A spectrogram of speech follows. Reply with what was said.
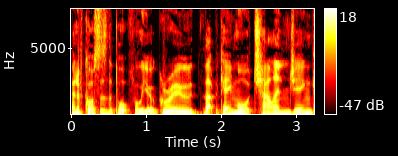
And of course, as the portfolio grew, that became more challenging.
